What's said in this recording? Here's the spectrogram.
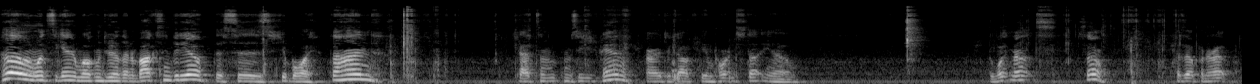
Hello and once again, welcome to another unboxing video. This is your boy, The Hund. Got some from CD Japan. Already took off the important stuff, you know, the whatnots. So, let's open her up.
